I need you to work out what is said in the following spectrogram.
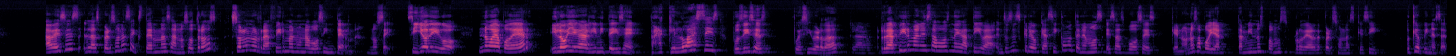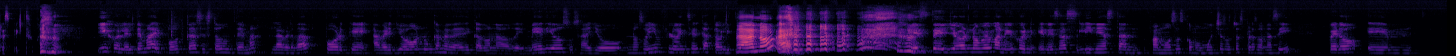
a veces las personas externas a nosotros solo nos reafirman una voz interna. No sé. Si yo digo, no voy a poder, y luego llega alguien y te dice, ¿para qué lo haces? Pues dices, pues sí, ¿verdad? Claro. Reafirman esa voz negativa. Entonces creo que así como tenemos esas voces que no nos apoyan, también nos podemos rodear de personas que sí. ¿O qué opinas al respecto? Híjole, el tema del podcast es todo un tema, la verdad, porque, a ver, yo nunca me había dedicado a nada de medios, o sea, yo no soy influencer católica. Ah, ¿no? este, yo no me manejo en, esas líneas tan famosas como muchas otras personas sí, pero em,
